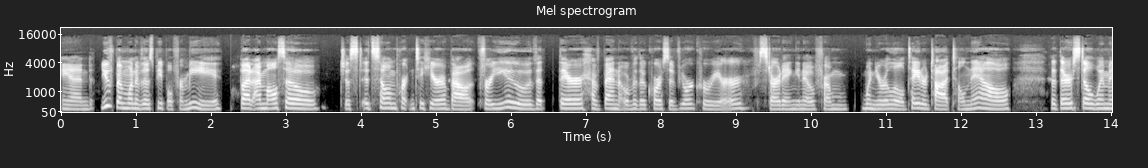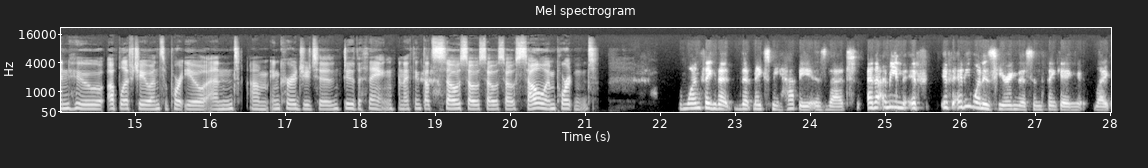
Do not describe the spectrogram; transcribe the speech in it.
And you've been one of those people for me, but I'm also just, it's so important to hear about for you that there have been over the course of your career, starting, you know, from when you were a little tater tot till now, that there are still women who uplift you and support you and um, encourage you to do the thing. And I think that's so, so, so, so, so important one thing that that makes me happy is that and i mean if if anyone is hearing this and thinking like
